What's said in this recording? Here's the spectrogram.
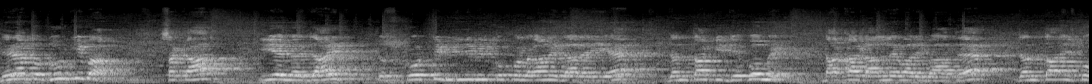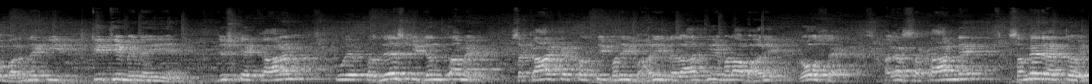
देना तो दूर की बात। सरकार ये नाजायज जो सिक्योरिटी बिजली बिल के ऊपर लगाने जा रही है, जनता की जेबों में डाका डालने वाली बात है। जनता इसको भरने की तिथि में नहीं है, जिसके कारण पूरे प्रदेश की जनता में सरकार के प्रति बड़ी भारी नाराज़गी, बड़ा भारी रोष है। अगर सरकार ने समय रहते हुए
